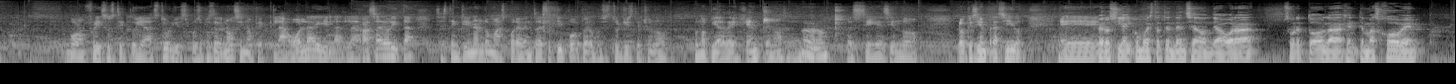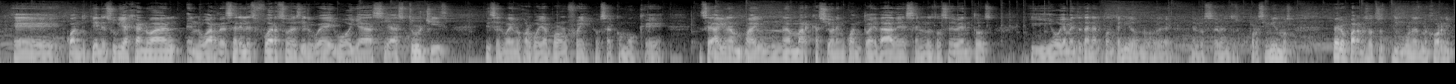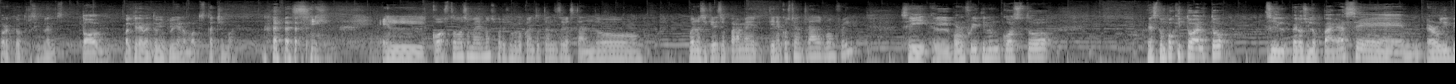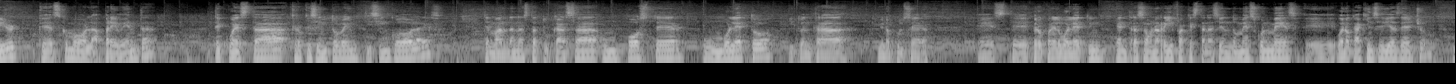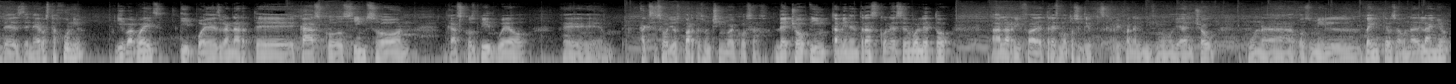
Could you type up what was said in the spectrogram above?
Born Free sustituya a Sturgis, por supuesto que no, sino que la ola y la, raza de ahorita se está inclinando más por eventos de este tipo, pero pues Sturgis de hecho no, pues no pierde gente, ¿no? no, no. Pues sigue siendo lo que siempre ha sido. Eh, Pero sí hay como esta tendencia donde ahora, sobre todo la gente más joven, eh, cuando tiene su viaje anual, en lugar de hacer el esfuerzo de decir, güey, voy hacia Sturgis, dicen, güey, mejor voy a Born Free. O sea, como que hay, una, hay una marcación en cuanto a edades en los dos eventos y obviamente el contenido ¿no? de, de, los eventos por sí mismos. Pero para nosotros ninguno es mejor ni peor que otro. Simplemente todo, cualquier evento que incluya una moto está chingón. sí. El costo más o menos, por ejemplo, ¿cuánto te andas gastando? Bueno, si quieres, sepárame. ¿Tiene costo de entrada el Born Free? Sí, el Born Free tiene un costo. Está un poquito alto, pero si lo pagas en Early Bird, que es como la preventa, te cuesta creo que 125 dólares. Te mandan hasta tu casa un póster, un boleto y tu entrada y una pulsera. Este, pero con el boleto entras a una rifa que están haciendo mes con mes, eh, bueno, cada 15 días de hecho, desde enero hasta junio, giveaways, y puedes ganarte cascos Simpson, cascos Bidwell, eh, accesorios, partes, un chingo de cosas. De hecho, también entras con ese boleto a la rifa de tres motocicletas que rifan el mismo día del show. Una 2020, o sea, una del año,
